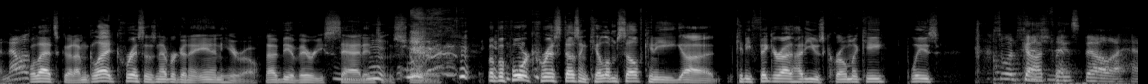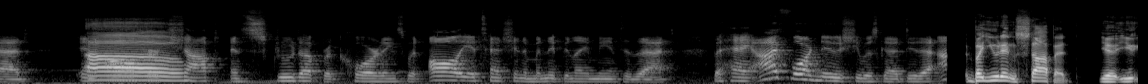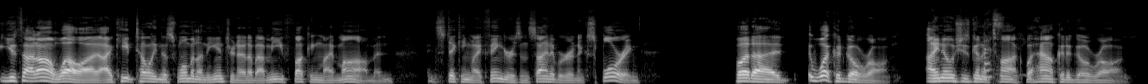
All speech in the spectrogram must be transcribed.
And that was Well, that's good. I'm glad Chris is never going to end hero. That'd be a very sad end to the story. But before Chris doesn't kill himself, can he uh can he figure out how to use chroma key, please? the attention please. that Bella had in all Oh. her chopped and screwed up recordings with all the attention and manipulating me into that. But hey, I foreknew she was gonna do that. I But you didn't stop it. You you, you thought, oh well, I, I keep telling this woman on the internet about me fucking my mom and and sticking my fingers inside of her and exploring. But uh, what could go wrong? I know she's gonna talk, but how could it go wrong?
